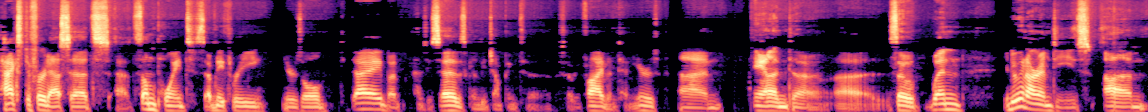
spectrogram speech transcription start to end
tax deferred assets at some point, 73 years old today, but as you said, it's going to be jumping to 75 in 10 years. Um, and uh, uh, so when you're doing RMDs, um,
